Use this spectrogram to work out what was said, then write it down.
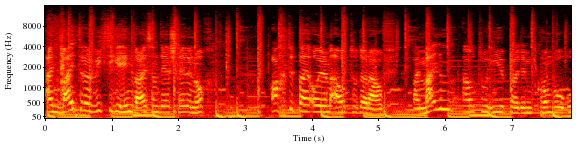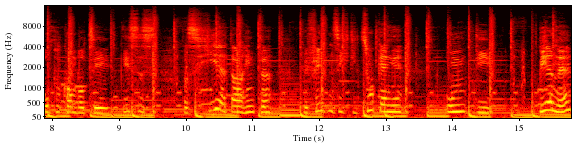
Ein weiterer wichtiger Hinweis an der Stelle noch, achtet bei eurem Auto darauf, bei meinem Auto hier, bei dem Combo Opel Combo C, ist es, dass hier dahinter befinden sich die Zugänge, um die Birne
